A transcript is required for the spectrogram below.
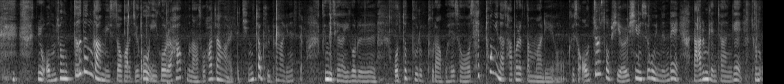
그리고 엄청 뜨는 감이 있어가지고 이거를 하고 나서 화장을 할때 진짜 불편하긴 했어요. 근데 제가 이거를 워터프루프라고 해서 세 통이나 사버렸단 말이에요. 그래서 어쩔 수 없이 열심히 쓰고 있는데 나름 괜찮은 게 저는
